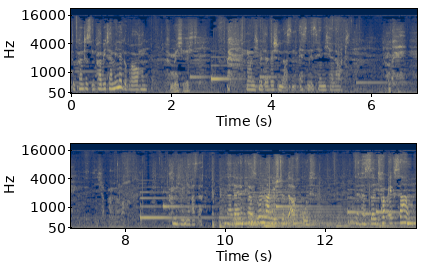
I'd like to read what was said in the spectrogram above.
Du könntest ein paar Vitamine gebrauchen. Für mich echt? Nur nicht mit erwischen lassen. Essen ist hier nicht erlaubt. Okay. Ich hab noch. Komm, ich nehme dir was ab. Na, deine Klausuren waren bestimmt auch gut. Dann hast du ein Top-Examen.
